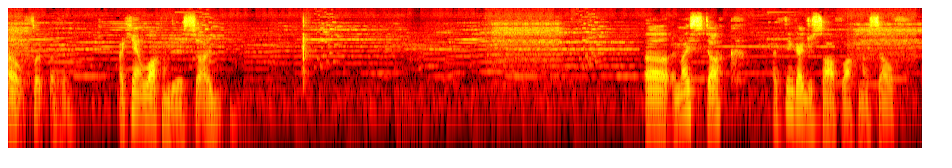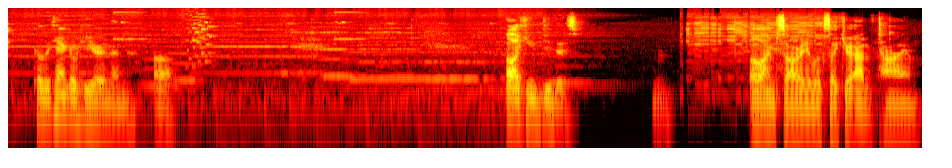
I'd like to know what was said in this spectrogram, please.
Oh, flip, okay. I can't walk on this, so I... Uh, am I stuck? I think I just soft locked myself. Because I can't go here and then, uh... Oh, I can do this. Oh, I'm sorry. It looks like you're out of time.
